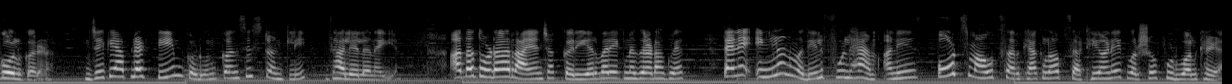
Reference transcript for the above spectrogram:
गोल करणं जे की आपल्या टीमकडून कन्सिस्टंटली झालेलं नाहीये. आता थोडं रायनच्या करिअरवर एक नजर टाकूयात. त्याने इंग्लंडमधील फुलहॅम आणि स्पोर्ट्स माउथ सारख्या क्लबसाठी अनेक वर्ष फुटबॉल खेळला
